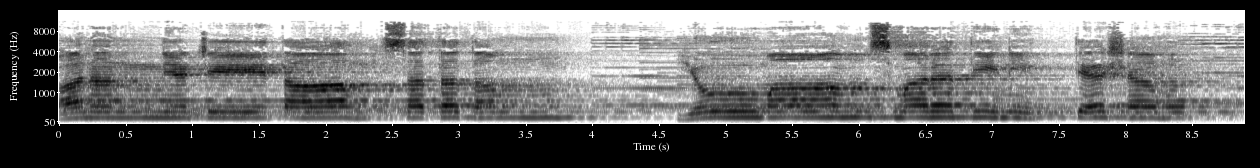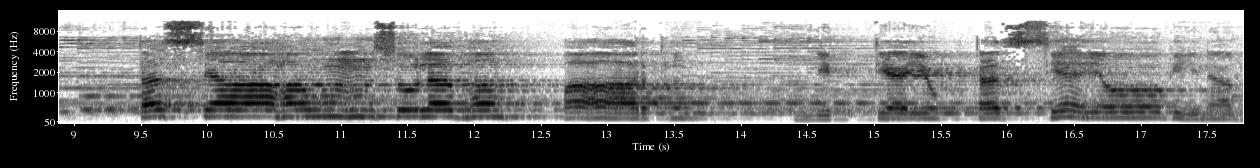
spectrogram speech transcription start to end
അനന്യചേതാ സതതം. यो मां स्मरति नित्यशः तस्याहं सुलभः पार्थ नित्ययुक्तस्य योगिनः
